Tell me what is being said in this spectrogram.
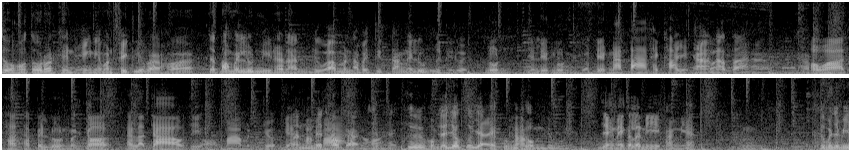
ส่วนของตัวรถเข็นเองเนี่ยมันฟิกหรือเปล่าเพราะว่าจะต้องเป็นรุ่นนี้เท่านั้น หรือว่ามันเอาไปติดตั้งในรุ่นอื่นได้ด้วย รุ่นอย่าเรียกรุ่นดีกว่าเรียกหน้าตาคล้ายๆอย่างนี้อ่าก่อหน้าดีกตาว่อ่าครับเพราะว่าถ้าถ้าเป็นรุ่นมันก็แต่ละเจ้าที่ออกมามันเยอะแยะมันมากไม่เท่ากันยอะใช่ไหมคือผมจะยกตัวอย่างให้คุณครัผู้บชมดูเนี่ยอย่างในกรณีฝั่งเนี้ยอืมคือมันจะมี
